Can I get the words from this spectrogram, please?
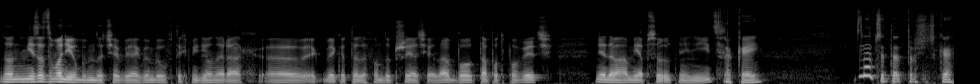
No nie zadzwoniłbym do ciebie, jakbym był w tych milionerach e, jak- jako telefon do przyjaciela, bo ta podpowiedź nie dała mi absolutnie nic. Okej. Znaczy to troszeczkę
